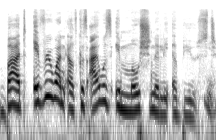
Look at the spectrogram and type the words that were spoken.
But everyone else, because I was emotionally abused, Yes.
